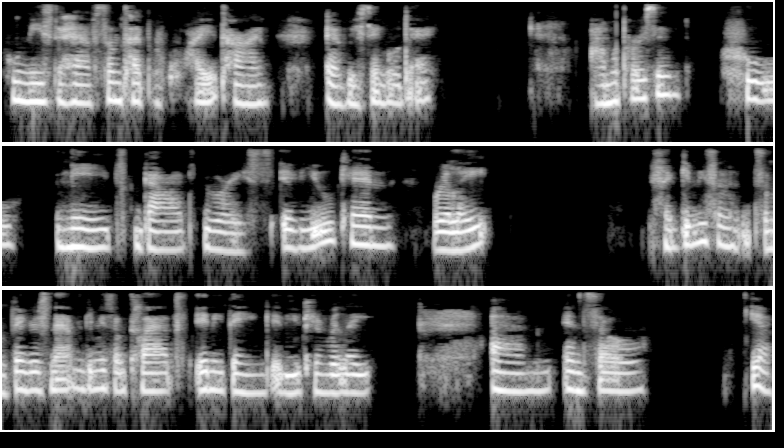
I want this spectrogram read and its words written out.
who needs to have some type of quiet time every single day. I'm a person who needs God's grace. If you can relate, give me some, some finger snaps, give me some claps, anything if you can relate. Um, and so, yeah,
